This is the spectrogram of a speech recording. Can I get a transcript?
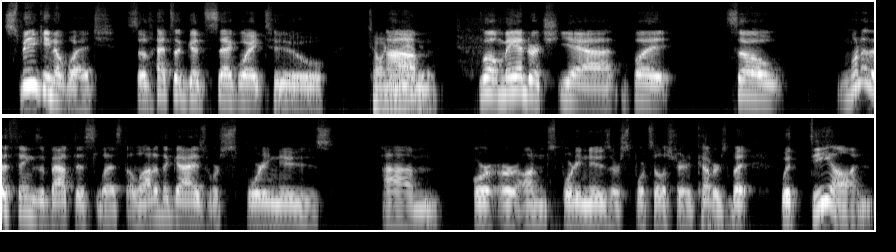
Speaking of which, so that's a good segue to Tony um. Well, Mandarich, yeah, but so one of the things about this list, a lot of the guys were Sporting News um, or, or on Sporting News or Sports Illustrated covers. But with Deion,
